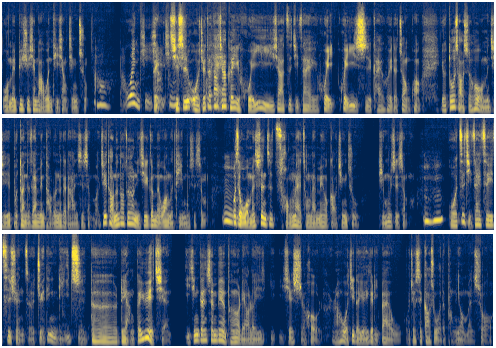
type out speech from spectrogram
我们必须先把问题想清楚。哦，把问题想清楚。其实我觉得大家可以回忆一下自己在会会议室开会的状况，有多少时候我们其实不断的在那边讨论那个答案是什么？其实讨论到最后，你其实根本忘了题目是什么。嗯，或者我们甚至从来从来没有搞清楚题目是什么。嗯哼，我自己在这一次选择决定离职的两个月前。已经跟身边的朋友聊了一一一些时候了，然后我记得有一个礼拜五，我就是告诉我的朋友们说。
